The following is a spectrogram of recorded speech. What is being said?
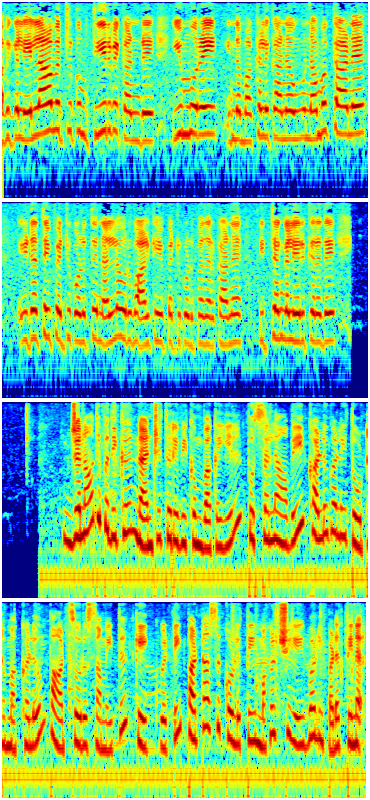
அவைகள் எல்லாவற்றுக்கும் தீர்வை கண்டு இம்முறை இந்த மக்களுக்கான நமக்கான இடத்தை பெற்றுக் கொடுத்து நல்ல ஒரு வாழ்க்கையை பெற்றுக் கொடுப்பதற்கான திட்டங்கள் இருக்கிறது. ஜனாதிபதிக்கு நன்றி தெரிவிக்கும் வகையில் புசல்லாவை கழுகலை தோட்ட மக்களும் பாட்சோறு சமைத்து கேக் வெட்டி பட்டாசு கொளுத்தி மகிழ்ச்சியை வெளிப்படுத்தினர்.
